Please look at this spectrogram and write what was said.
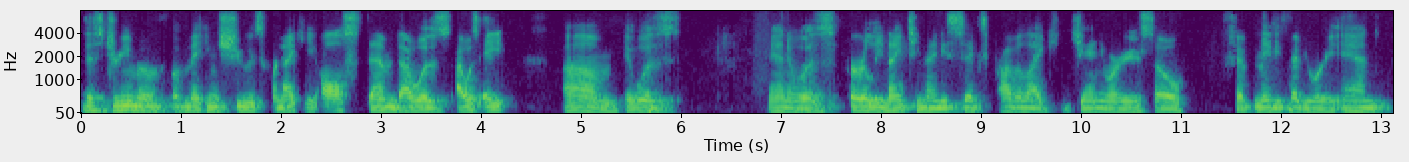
this dream of of making shoes for Nike all stemmed. I was I was eight. Um, it was man, it was early 1996, probably like January or so, maybe February. And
